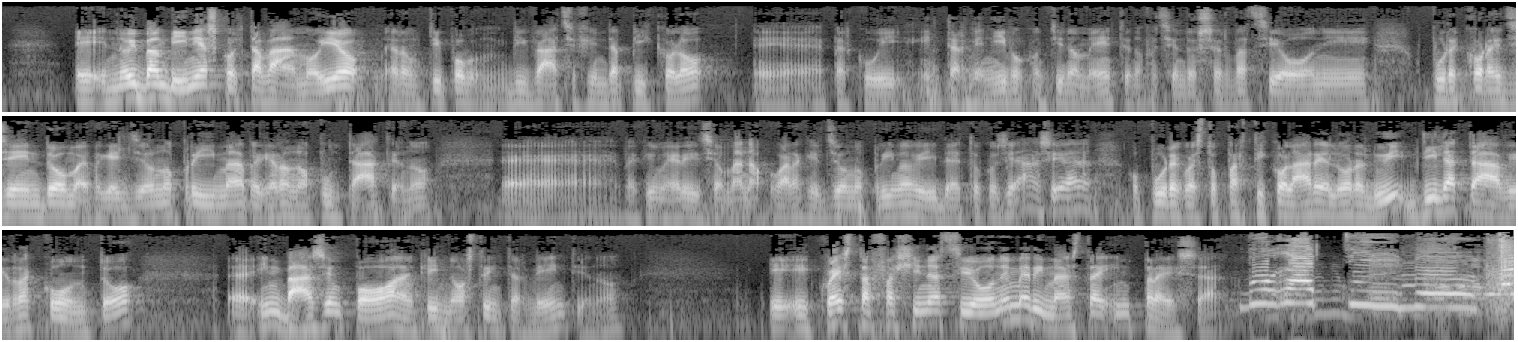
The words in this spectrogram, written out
E noi bambini ascoltavamo, io ero un tipo vivace fin da piccolo, eh, per cui intervenivo continuamente no, facendo osservazioni oppure correggendo, perché il giorno prima, perché erano appuntate, no? eh, perché magari diceva ma no, guarda che il giorno prima avevi detto così, ah sì, eh? oppure questo particolare, allora lui dilatava il racconto eh, in base un po' anche ai nostri interventi. No? E, e, questa fascinazione mi è rimasta impressa. Burattino!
